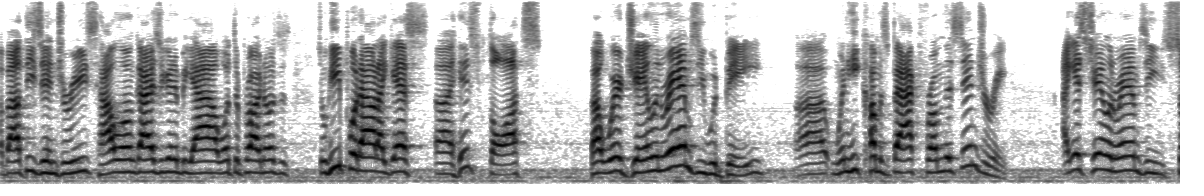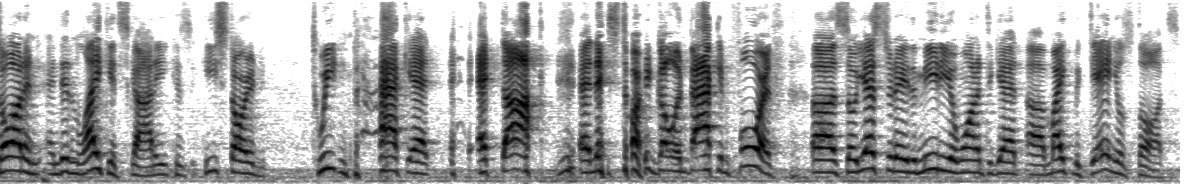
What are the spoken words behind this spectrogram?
about these injuries, how long guys are going to be out, what the prognosis. So he put out, I guess, uh, his thoughts about where Jalen Ramsey would be uh, when he comes back from this injury. I guess Jalen Ramsey saw it and, and didn't like it, Scotty, because he started tweeting back at at Doc, and they started going back and forth. Uh, so yesterday, the media wanted to get uh, Mike McDaniel's thoughts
